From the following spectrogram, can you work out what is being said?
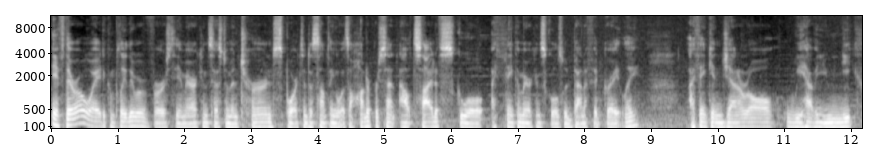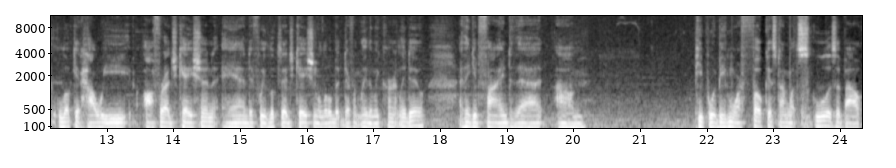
If there were a way to completely reverse the American system and turn sports into something that was 100% outside of school, I think American schools would benefit greatly. I think in general, we have a unique look at how we offer education, and if we looked at education a little bit differently than we currently do, I think you'd find that um, people would be more focused on what school is about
